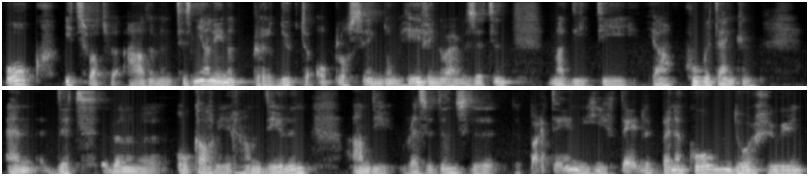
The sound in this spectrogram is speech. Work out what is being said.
ook iets wat we ademen. Het is niet alleen het product, de oplossing, de omgeving waar we zitten, maar die, die, ja, hoe we denken. En dit willen we ook alweer gaan delen aan die residents, de, de partijen die hier tijdelijk binnenkomen, doorgroeien.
